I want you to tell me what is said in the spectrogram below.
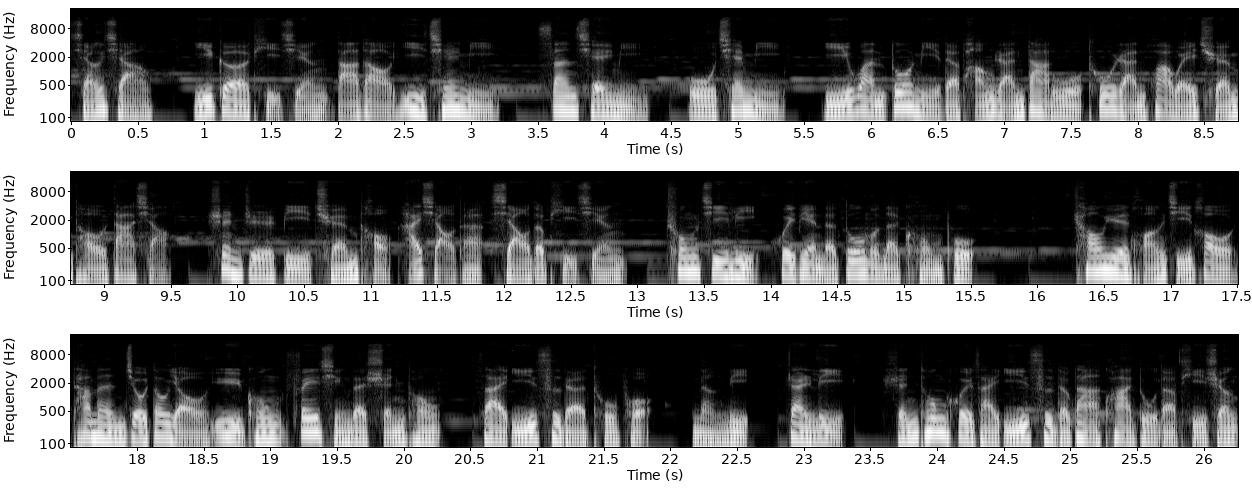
想想，一个体型达到一千米、三千米。五千米、一万多米的庞然大物突然化为拳头大小，甚至比拳头还小的小的体型，冲击力会变得多么的恐怖！超越黄级后，他们就都有御空飞行的神通，在一次的突破能力、战力、神通会在一次的大跨度的提升，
